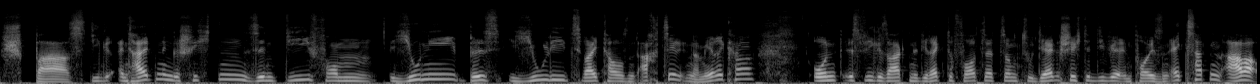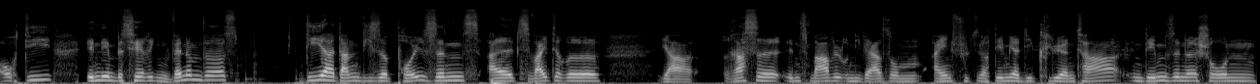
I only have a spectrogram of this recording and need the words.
Spaß. Die enthaltenen Geschichten sind die vom Juni bis Juli 2018 in Amerika und ist wie gesagt eine direkte Fortsetzung zu der Geschichte, die wir in Poison X hatten, aber auch die in dem bisherigen Venomverse, die ja dann diese Poisons als weitere ja, Rasse ins Marvel-Universum einfügt, nachdem ja die Klientar in dem Sinne schon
